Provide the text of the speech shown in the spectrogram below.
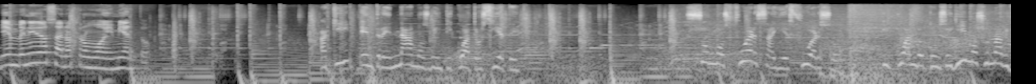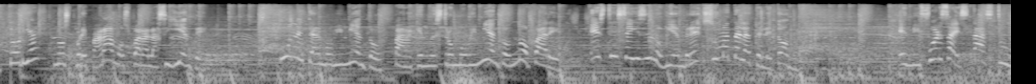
Bienvenidos a nuestro movimiento. Aquí entrenamos 24/7. Somos fuerza y esfuerzo. Y cuando conseguimos una victoria, nos preparamos para la siguiente. Únete al movimiento para que nuestro movimiento no pare. Este 6 de noviembre, súmate a la Teletón. En mi fuerza estás tú.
